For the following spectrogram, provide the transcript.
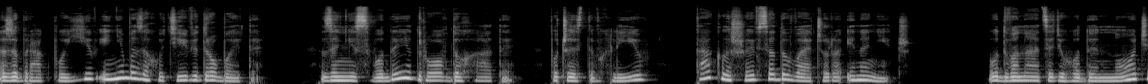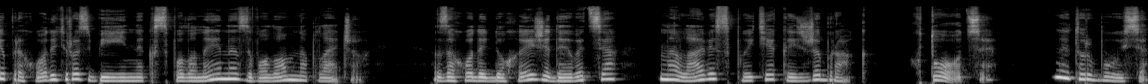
Жебрак поїв і ніби захотів відробити. Заніс води і дров до хати, почистив хлів, так лишився до вечора і на ніч. У дванадцять годин ночі приходить розбійник з полонини з волом на плечах. Заходить до хижі, дивиться, на лаві спить якийсь жебрак. Хто це? Не турбуйся,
